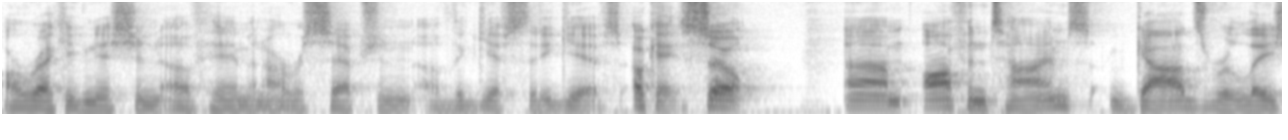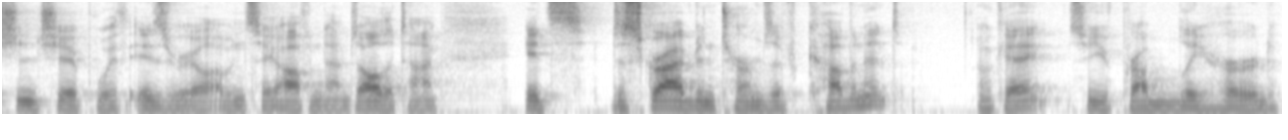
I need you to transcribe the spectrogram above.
our recognition of him and our reception of the gifts that he gives. Okay, so um, oftentimes God's relationship with Israel, I wouldn't say oftentimes, all the time, it's described in terms of covenant. Okay, so you've probably heard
